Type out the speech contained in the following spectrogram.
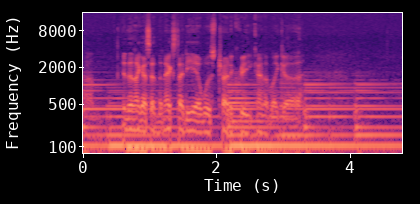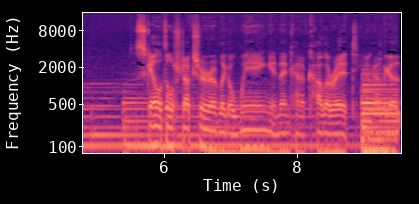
Um, and then, like I said, the next idea was try to create kind of like a skeletal structure of like a wing and then kind of color it, you know, kind of like a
